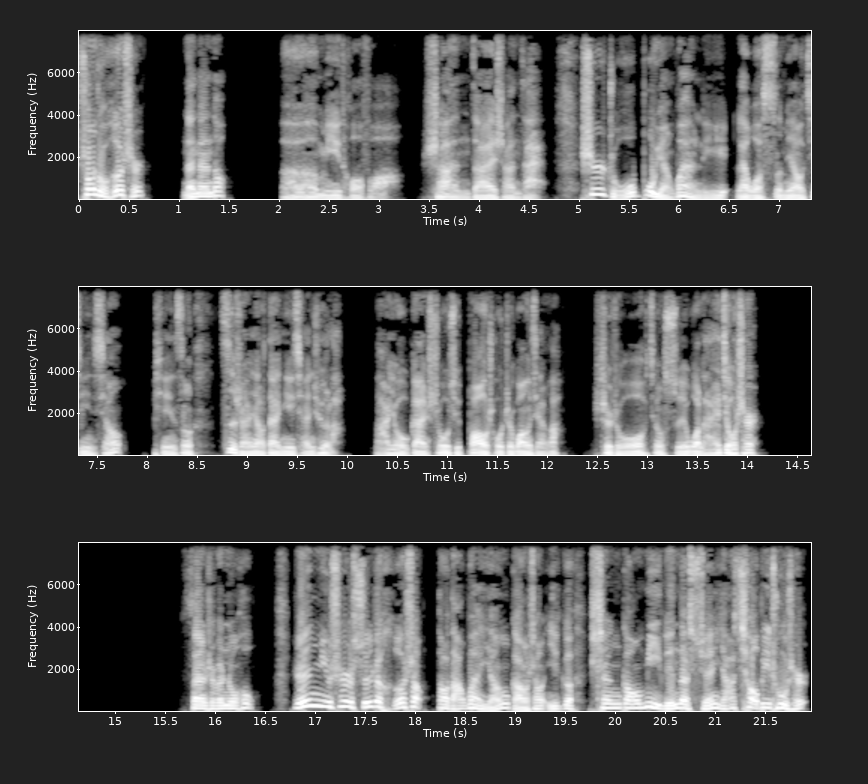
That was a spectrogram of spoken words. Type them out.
双手合十，喃喃道：“阿弥陀佛。”善哉善哉，施主不远万里来我寺庙进香，贫僧自然要带你前去了，哪有敢收取报酬之妄想啊！施主，请随我来就是。三十分钟后，任女士随着和尚到达万阳岗上一个山高密林的悬崖峭壁处时，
